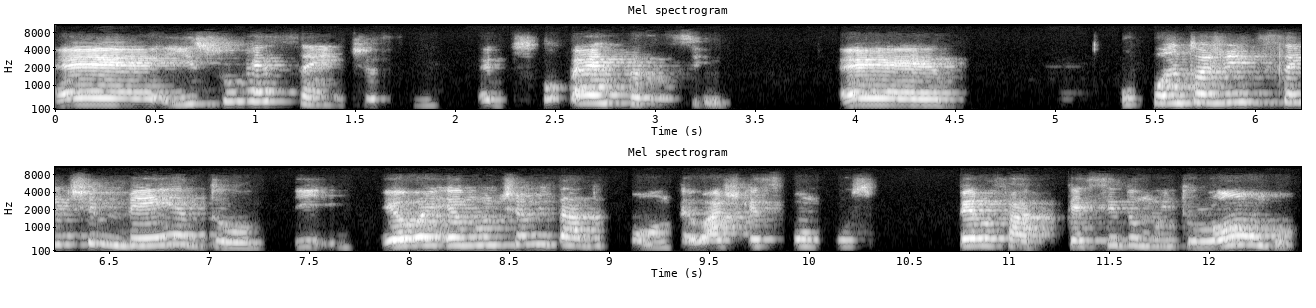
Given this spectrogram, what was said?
é isso recente, assim, é descobertas, assim, é, o quanto a gente sente medo. E eu, eu não tinha me dado conta. Eu acho que esse concurso, pelo fato de ter sido muito longo,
